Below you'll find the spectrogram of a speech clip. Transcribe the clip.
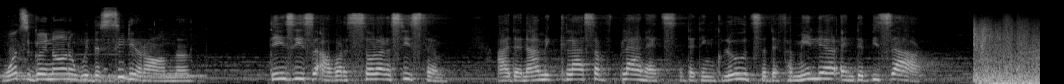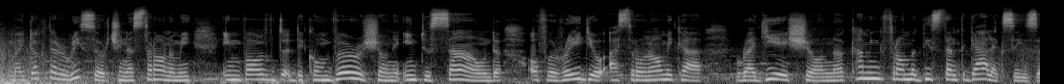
what's going on with the CD-ROM. This is our solar system, a dynamic class of planets that includes the familiar and the bizarre. My doctoral research in astronomy involved the conversion into sound of radio astronomical radiation coming from distant galaxies.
